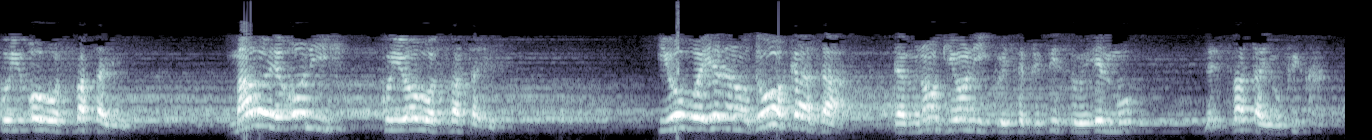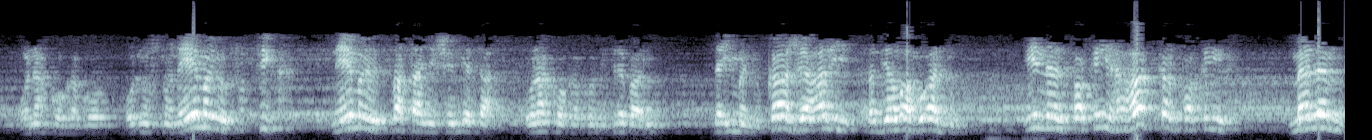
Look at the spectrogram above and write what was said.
koji ovo shvataju. Malo je onih koji ovo shvataju. I ovo je jedan od dokaza da mnogi oni koji se pripisuju ilmu ne shvataju fik onako kako, odnosno nemaju fik, nemaju shvatanje šerijeta onako kako bi trebali da imaju. Kaže Ali radijallahu anhu, inna al-faqih hakka al-faqih, melem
